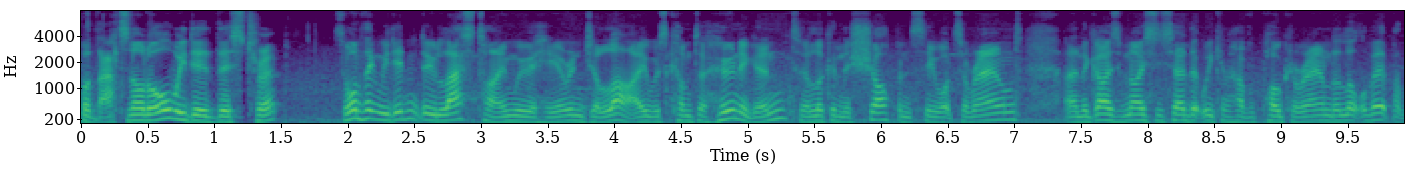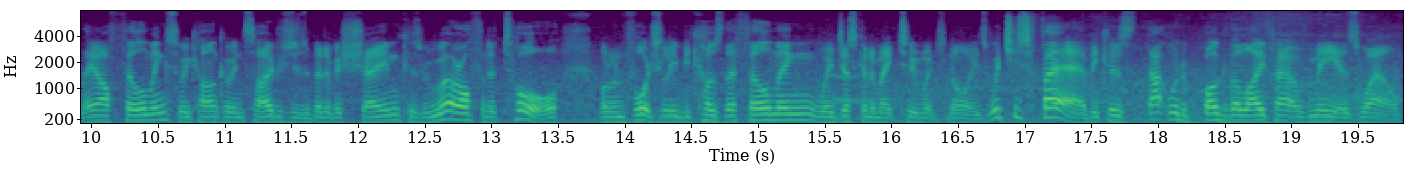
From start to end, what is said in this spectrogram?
But that's not all we did this trip. So one thing we didn't do last time we were here in July was come to Hoonigan to look in the shop and see what's around. And the guys have nicely said that we can have a poke around a little bit, but they are filming, so we can't go inside, which is a bit of a shame because we were offered a tour, but unfortunately because they're filming, we're just going to make too much noise, which is fair because that would bug the life out of me as well.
